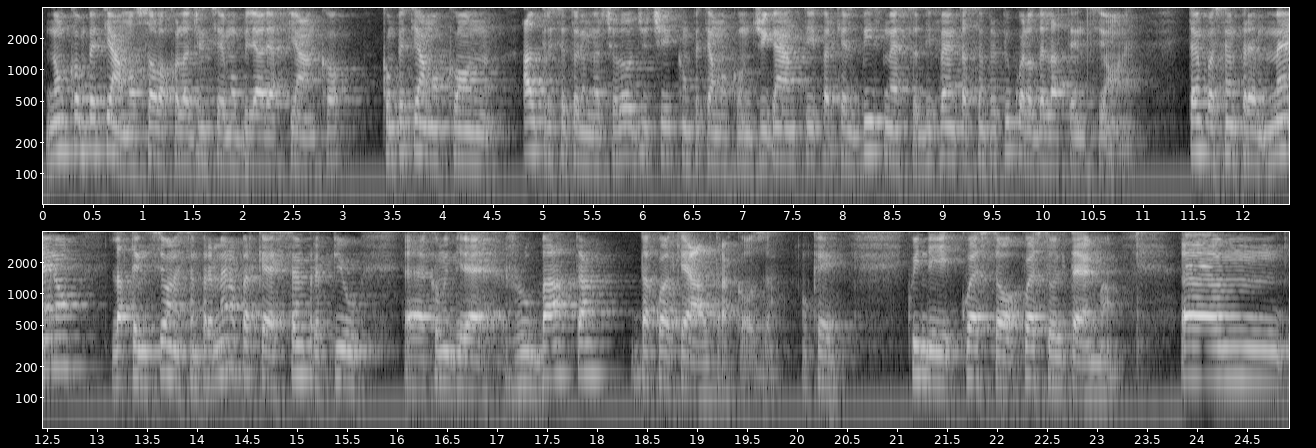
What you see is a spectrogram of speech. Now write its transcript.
non competiamo solo con l'agenzia immobiliare a fianco, competiamo con altri settori merceologici, competiamo con giganti perché il business diventa sempre più quello dell'attenzione. Il tempo è sempre meno, l'attenzione è sempre meno perché è sempre più, eh, come dire, rubata da qualche altra cosa, ok? Quindi questo, questo è il tema. Um,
